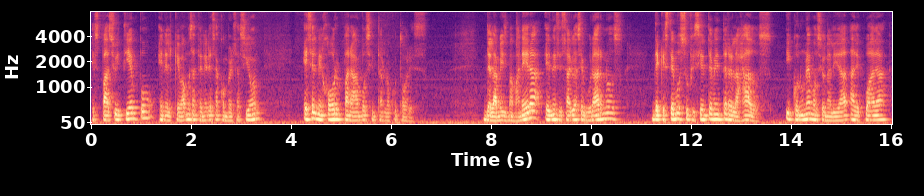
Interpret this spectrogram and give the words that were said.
espacio y tiempo en el que vamos a tener esa conversación es el mejor para ambos interlocutores. De la misma manera, es necesario asegurarnos de que estemos suficientemente relajados y con una emocionalidad adecuada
